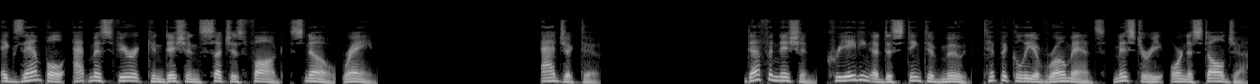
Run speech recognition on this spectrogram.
Example, atmospheric conditions such as fog, snow, rain. Adjective Definition, creating a distinctive mood, typically of romance, mystery, or nostalgia.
